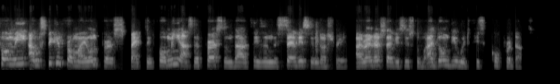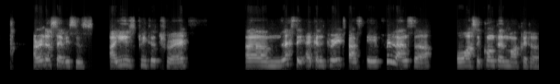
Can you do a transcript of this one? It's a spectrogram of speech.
For me, I'm speaking from my own perspective. For me, as a person that is in the service industry, I render services to, I don't deal with physical products. I render services. I use Twitter threads. Um, let's say I can create as a freelancer or as a content marketer,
